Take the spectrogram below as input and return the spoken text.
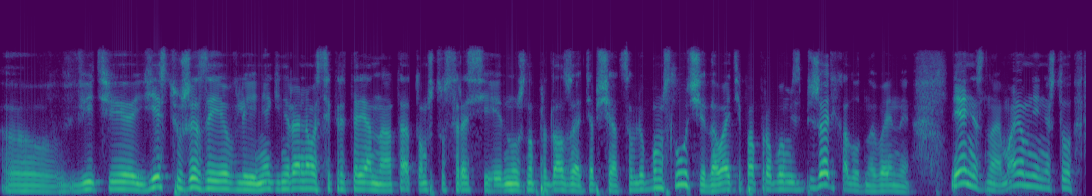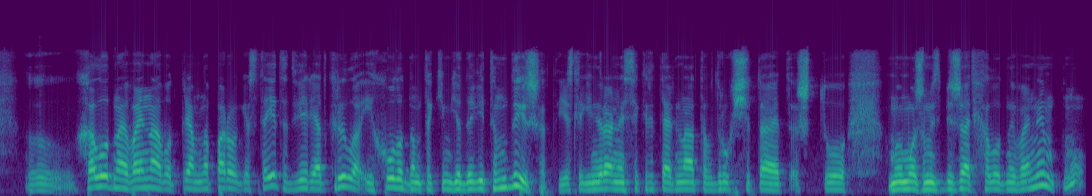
э, ведь э, есть уже заявление генерального секретаря НАТО о том, что с Россией нужно продолжать общаться в любом случае. Давайте попробуем избежать холодной войны. Я не знаю, мое мнение, что э, холодная война вот прямо на пороге стоит, двери открыла и холодом таким ядовитым дышит. Если генеральный секретарь НАТО НАТО вдруг считает, что мы можем избежать холодной войны, ну,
